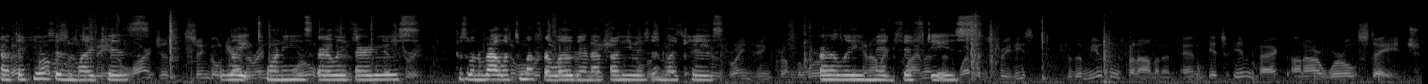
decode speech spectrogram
I think he was in like his late 20s, early 30s. Because whenever I looked him up for Logan, I thought he was in like his issues ranging from the world's early mid 50s. weapons treaties to the mutant phenomenon and its impact on our world stage.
